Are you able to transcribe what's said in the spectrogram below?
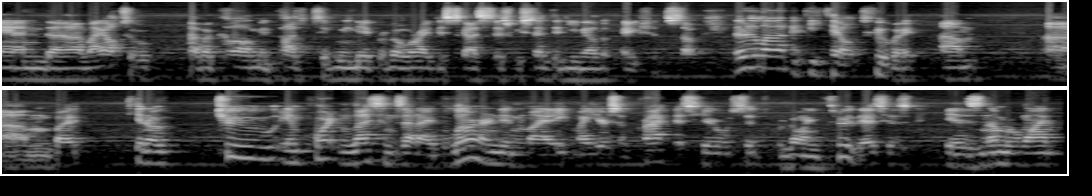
And um, I also have a column in Positively Naperville where I discuss this. We sent an email to patients. So there's a lot of detail to it. Um, um, but, you know, two important lessons that I've learned in my, my years of practice here, since we're going through this, is, is number one,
